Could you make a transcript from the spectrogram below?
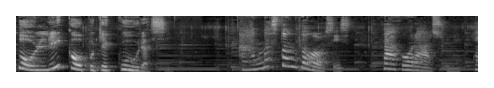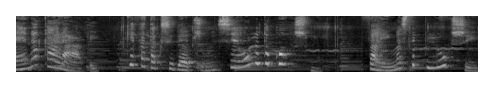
πολύ κόπο και κούραση. Αν μας τον δώσεις, θα αγοράσουμε ένα καράβι και θα ταξιδέψουμε σε όλο τον κόσμο. Θα είμαστε πλούσιοι.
